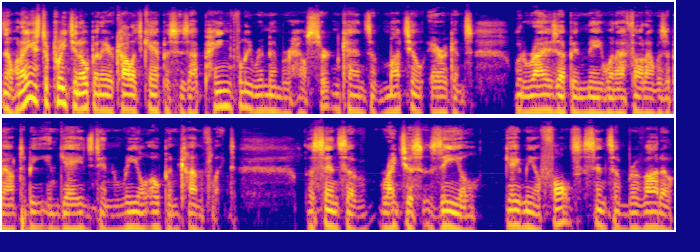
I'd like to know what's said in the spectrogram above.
Now, when I used to preach in open air college campuses, I painfully remember how certain kinds of macho arrogance would rise up in me when I thought I was about to be engaged in real open conflict. A sense of righteous zeal gave me a false sense of bravado.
